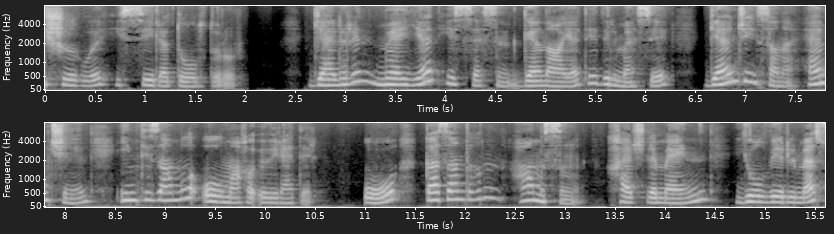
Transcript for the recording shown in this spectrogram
işıqlı hissi ilə doldurur. Gəlirin müəyyən hissəsinin qənaət edilməsi gənc insana həmçinin intizamlı olmağı öyrədir. O, qazandığının hamısını xərcləməyinin yol verilməz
